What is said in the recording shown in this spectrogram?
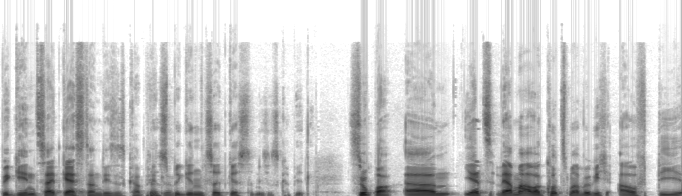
beginnt seit gestern, dieses Kapitel. Das beginnt seit gestern, dieses Kapitel. Super. Ähm, jetzt werden wir aber kurz mal wirklich auf die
